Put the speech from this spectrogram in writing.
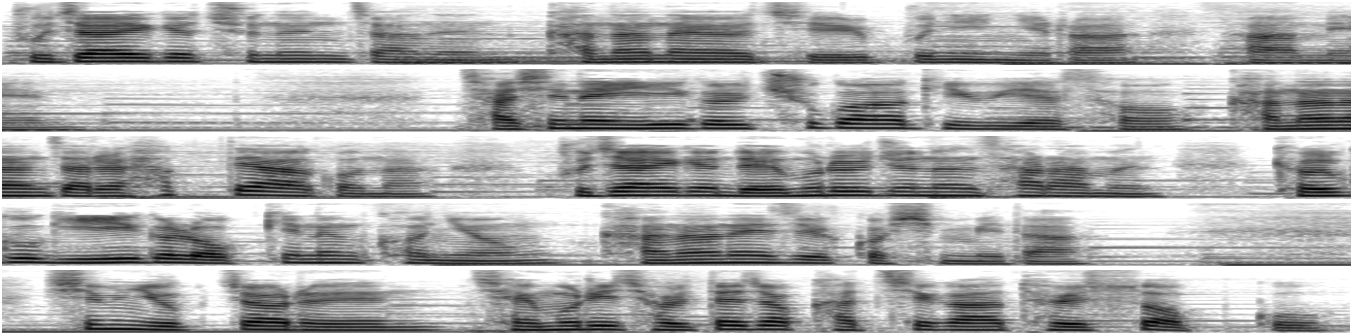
부자에게 주는 자는 가난하여질 뿐이니라. 아멘. 자신의 이익을 추구하기 위해서 가난한 자를 학대하거나 부자에게 뇌물을 주는 사람은 결국 이익을 얻기는커녕 가난해질 것입니다. 16절은 재물이 절대적 가치가 될 수 없고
